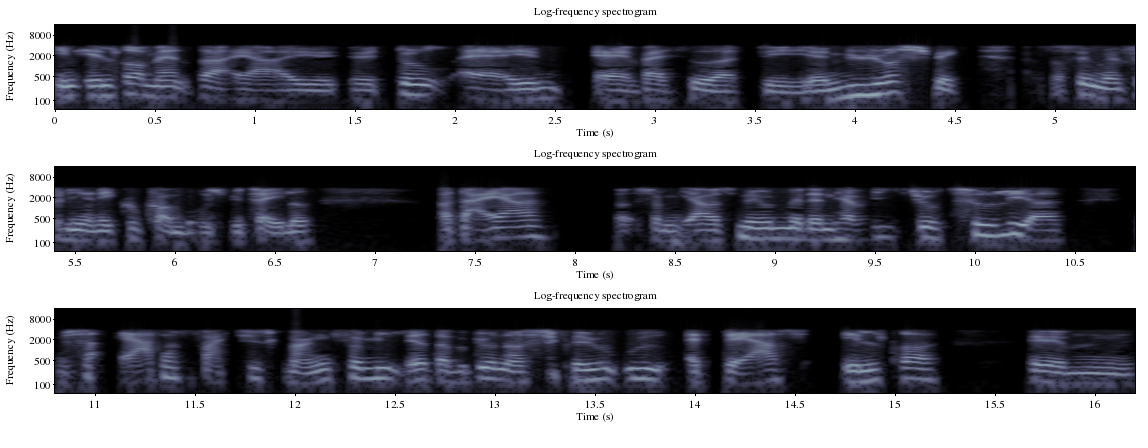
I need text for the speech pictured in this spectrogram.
en ældre mand, der er øh, død af, en, af, hvad hedder det, øh, nyresvigt. Altså simpelthen fordi han ikke kunne komme på hospitalet. Og der er, som jeg også nævnte med den her video tidligere, så er der faktisk mange familier, der begynder at skrive ud, at deres ældre øhm,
